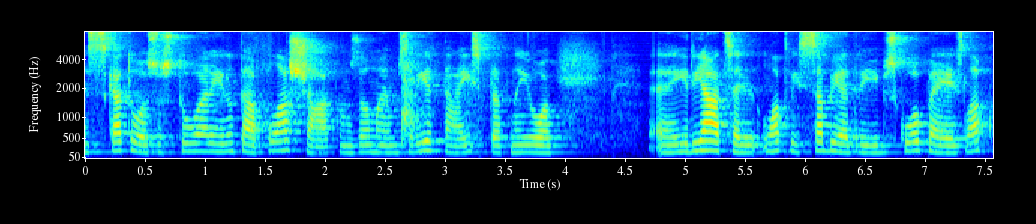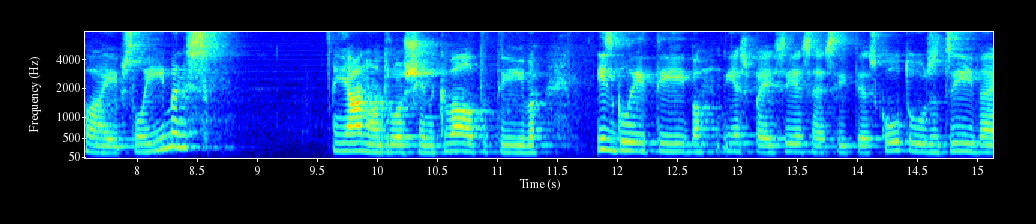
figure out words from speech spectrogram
es skatos uz to arī nu, tā plašāk, un es domāju, mums arī ir tā izpratne, jo e, ir jāceļ Latvijas sabiedrības kopējais labklājības līmenis, jānodrošina kvalitatīva izglītība, iespējas iesaistīties kultūras dzīvē,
